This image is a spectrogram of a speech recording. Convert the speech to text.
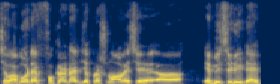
જવાબો ટાઈપ ફકરા ટાઈપ જે પ્રશ્નો આવે છે એબીસીડી ટાઈપ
